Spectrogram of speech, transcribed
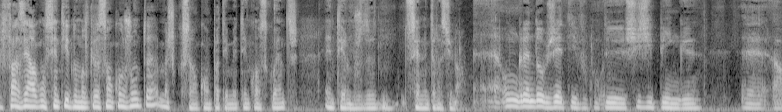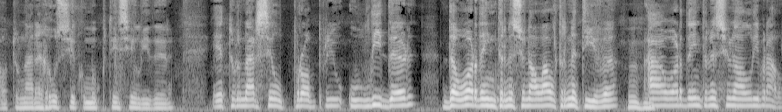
fazem algum sentido numa declaração conjunta, mas que são completamente inconsequentes em termos de cena internacional. Um grande objetivo de Xi Jinping, eh, ao tornar a Rússia como uma potência líder, é tornar-se ele próprio o líder da ordem internacional alternativa uhum. à ordem internacional liberal.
